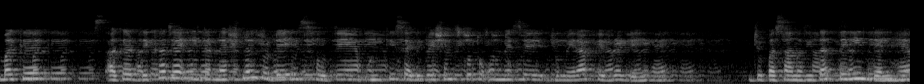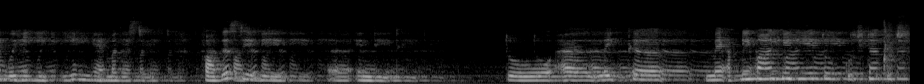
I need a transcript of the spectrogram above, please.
मगर अगर देखा जाए इंटरनेशनल जो डेज़ होते हैं, उनकी सेलिब्रेशंस को तो उनमें से जो मेरा फेवरेट डे है जो पसंदीदा तरीन दिन है, वही यही है मदर्स। डे फादर्स डे भी इंडीड तो लाइक मैं अपनी माँ के लिए तो कुछ ना कुछ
